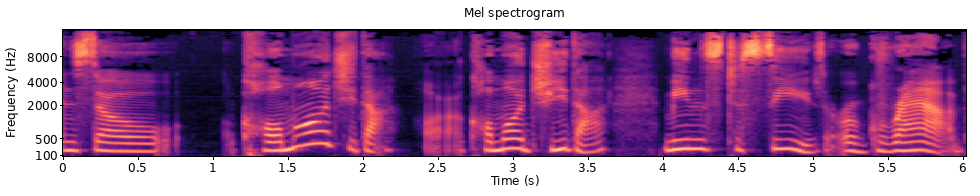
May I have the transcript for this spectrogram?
And so 거머쥐다 or 거머쥐다 means to seize or grab.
